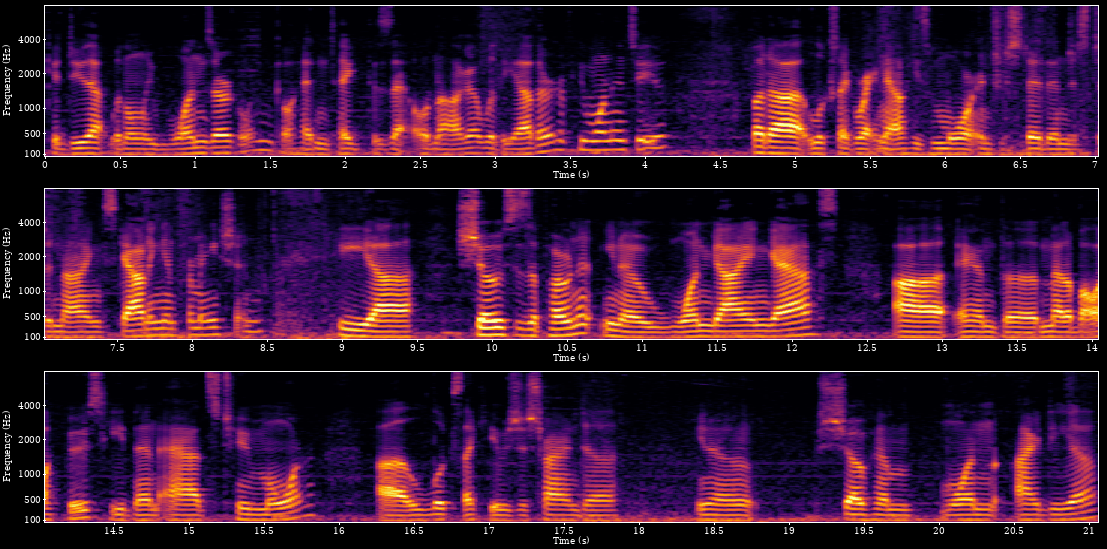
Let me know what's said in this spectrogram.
Could do that with only one Zergling. Go ahead and take the Xel'Naga with the other if you wanted to but uh, looks like right now he's more interested in just denying scouting information. He uh, shows his opponent, you know, one guy in gas uh, and the metabolic boost. He then adds two more. Uh, looks like he was just trying to, you know, show him one idea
